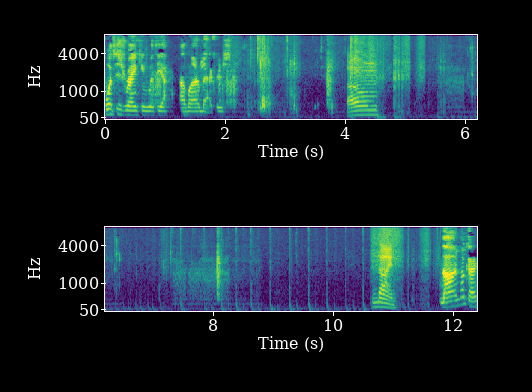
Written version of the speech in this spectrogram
What's his ranking with the linebackers? Um, nine. Nine. Okay,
